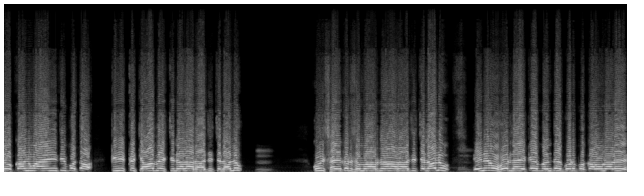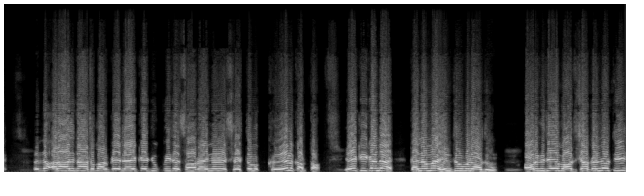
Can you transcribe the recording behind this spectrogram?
ਲੋਕਾਂ ਨੂੰ ਆਇਆ ਨਹੀਂ ਸੀ ਪਤਾ ਕਿ ਇੱਕ ਚਾਹ ਵੇਚਣ ਵਾਲਾ ਰਾਜ ਚਲਾ ਲਓ ਕੋਈ ਸਾਈਕਲ ਸਮਾਰਨ ਵਾਲਾ ਰਾਜ ਚਲਾ ਲੂ ਇਹਨੇ ਉਹ ਲੈ ਕੇ ਬੰਦੇ ਗੁੜ ਪਕਾਉਣ ਵਾਲੇ ਰਾਜਨਾਥ ਵਰਗੇ ਲੈ ਕੇ ਯੂਪੀ ਦੇ ਸਾਰਾ ਇਹਨਾਂ ਨੇ ਸਿਸਟਮ ਖੇਲ ਕਰਤਾ। ਇਹ ਕੀ ਕਹਿੰਦਾ? ਕਹਿੰਦਾ ਮੈਂ ਹਿੰਦੂ ਬਣਾ ਦੂੰ। ਔਰੰਗਜ਼ੇਬ ਬਾਦਸ਼ਾਹ ਕਹਿੰਦਾ ਸੀ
